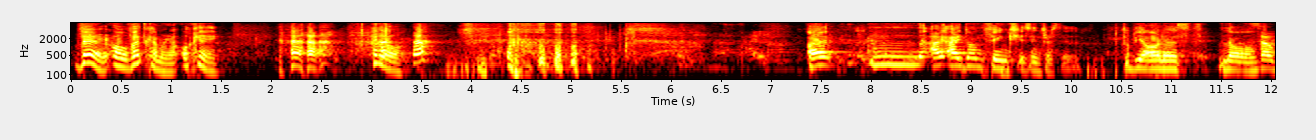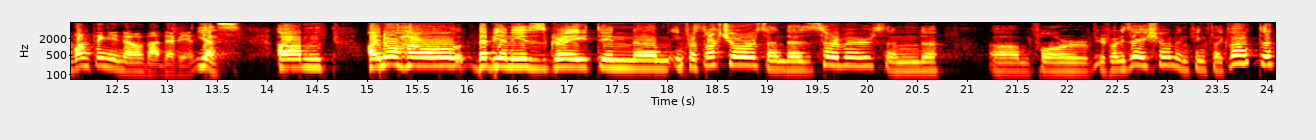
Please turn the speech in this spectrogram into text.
Where? Oh, that camera. Okay. Hello. I, mm, I I don't think she's interested. To be honest, no. So one thing you know about Debian. Yes. Um, I know how Debian is great in um, infrastructures and as servers and uh, um, for virtualization and things like that.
